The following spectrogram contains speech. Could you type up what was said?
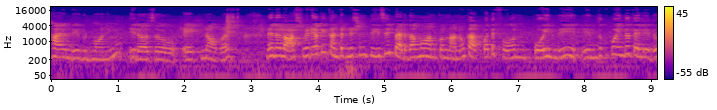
హాయ్ అండి గుడ్ మార్నింగ్ ఈరోజు ఎయిటీన్ ఆగస్ట్ నేను లాస్ట్ వీడియోకి కంటిన్యూషన్ తీసి పెడదాము అనుకున్నాను. కాకపోతే ఫోన్ పోయింది. ఎందుకు పోయిందో తెలియదు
